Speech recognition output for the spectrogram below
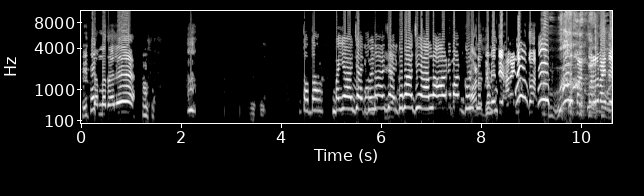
ফিরতাম না তাইলে? দাদা ভাইয়া যাই গো যাই গো বাজি আল্লাহ আর মান করে হঠাৎ জন্য তুই হারাই না তো। পাঁচ করার বাইরে।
